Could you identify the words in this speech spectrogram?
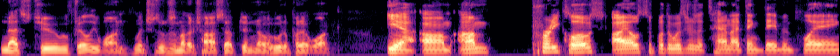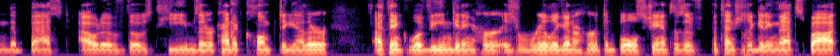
Nets two, Philly one, which was another toss up. Didn't know who to put at one. Yeah, um, I'm pretty close. I also put the Wizards at 10. I think they've been playing the best out of those teams that are kind of clumped together. I think LaVine getting hurt is really going to hurt the Bulls' chances of potentially getting that spot.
